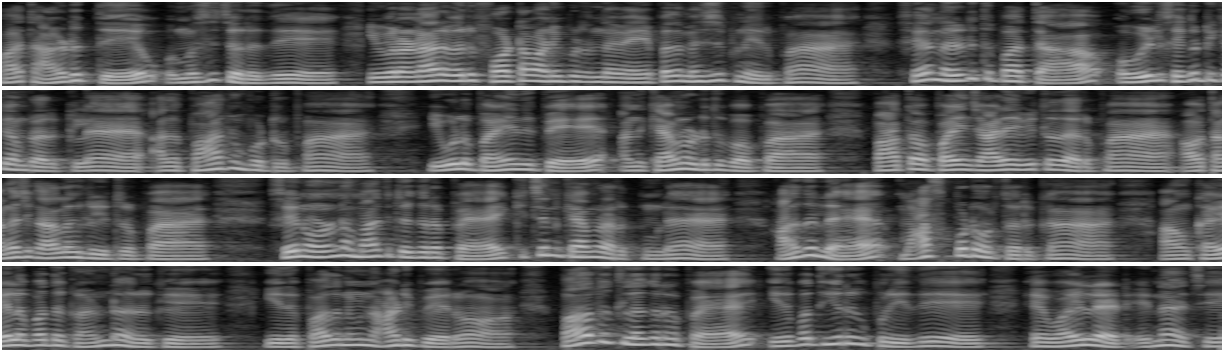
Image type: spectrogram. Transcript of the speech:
பார்த்து அடுத்து ஒரு மெசேஜ் வருது. இவ்வளோ நேரம் வெறும் ஃபோட்டோ அனுப்பிட்டு இருந்தவன் இப்போ தான் மெசேஜ் பண்ணியிருப்பான். சரி நான் எடுத்து பார்த்தா உன் வீடு செக்யூரிட்டி கேமரா இருக்குல்ல அதை பாருன்னு போட்டிருப்பான். இவ்வளோ பயந்து போய் அந்த கேமரா எடுத்து பார்ப்பா. பார்த்தா அவன் பையன் ஜாலியாக வீட்டில் தான் இருப்பான். அவள் தங்கச்சி கதை சொல்லிட்டு இருப்பா. சரி ஒன்று மாற்றிட்டு இருக்கிறப்ப கிச்சன் கேமரா இருக்கும்ல அதில் மாஸ்க் போட்டு ஒருத்தர் இருக்கான் அவன் கையில் பார்த்து கண்டா இருக்குது இதை பார்த்து நின்று ஆடி போயிடும் பதட்டத்தில் இருக்கிறப்ப இதை பார்த்து ஹீரோக்கு புரியுது. ஏ வயலட் என்னாச்சு?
